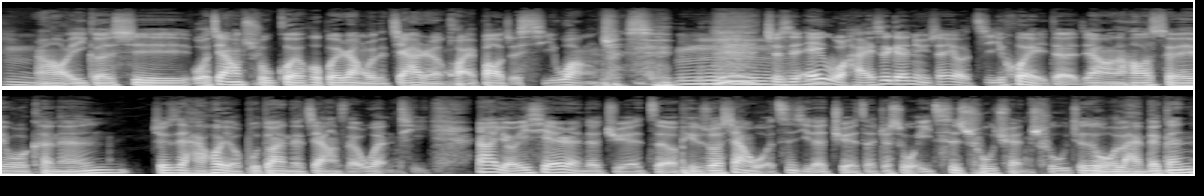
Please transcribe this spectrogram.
嗯，然后一个是我这样出柜会不会让我的家人怀抱着希望，就是，嗯、就是哎，我还是跟女生有机会的这样，然后所以我可能。就是还会有不断的这样子的问题，然后有一些人的抉择，比如说像我自己的抉择，就是我一次出全出，就是我懒得跟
